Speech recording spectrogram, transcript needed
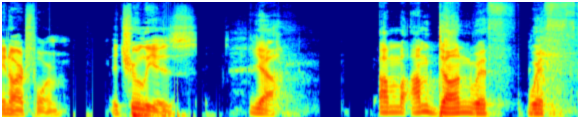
an art form. It truly is. Yeah. I'm I'm done with with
